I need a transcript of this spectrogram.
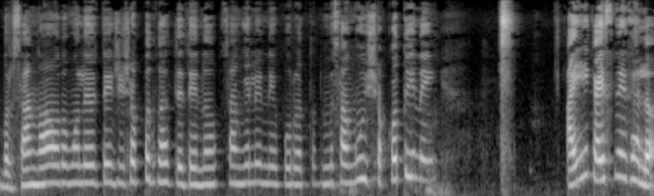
बरं सांगा तर मला त्याची शपथ घातली त्यानं. सांगेली नाही पुरत तर मी सांगू शकतही नाही. आई काहीच नाही झालं.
